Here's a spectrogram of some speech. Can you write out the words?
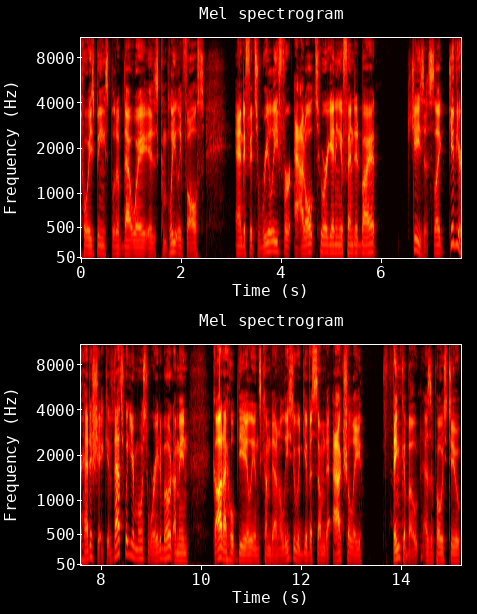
toys being split up that way is completely false And if it's really for adults who are getting offended by it, Jesus, like give your head a shake. If that's what you're most worried about, I mean, God, I hope the aliens come down. At least it would give us some to actually think about as opposed to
